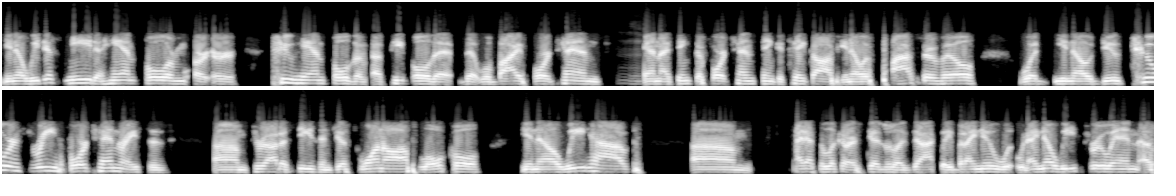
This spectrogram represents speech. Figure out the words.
you know, we just need a handful or or, or two handfuls of, of, people that that will buy 410s, mm-hmm. and I think the 410 thing could take off. You know, if Placerville would, you know, do two or three 410 races um, throughout a season, just one off local. You know, we have um, I'd have to look at our schedule exactly, but I knew I know we threw in a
